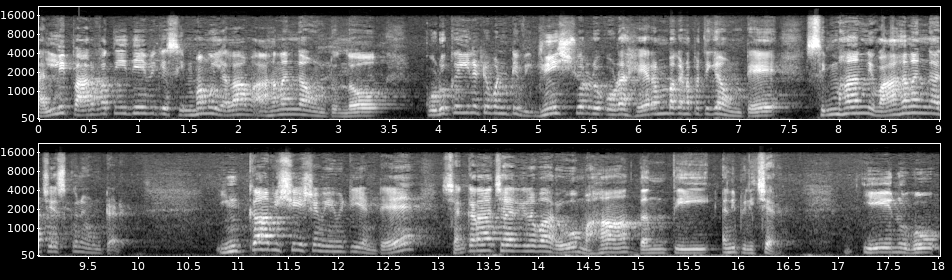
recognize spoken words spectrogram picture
తల్లి పార్వతీదేవికి సింహము ఎలా వాహనంగా ఉంటుందో కొడుకైనటువంటి విఘ్నేశ్వరుడు కూడా హేరంబ గణపతిగా ఉంటే సింహాన్ని వాహనంగా చేసుకుని ఉంటాడు. ఇంకా విశేషం ఏమిటి అంటే శంకరాచార్యుల వారు మహాదంతి అని పిలిచారు. ఏనుగు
